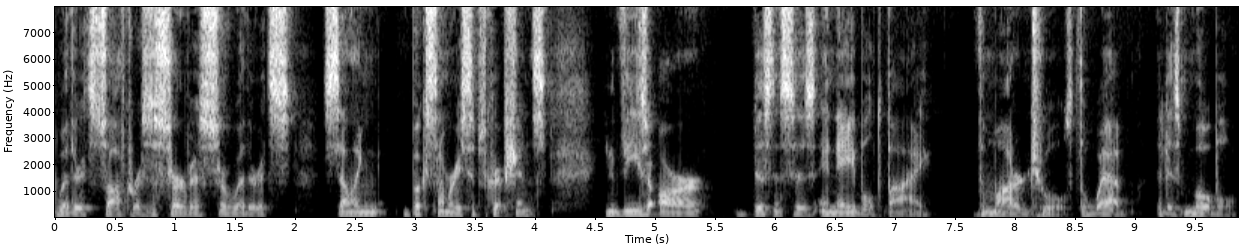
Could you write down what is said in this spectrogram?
whether it's software as a service or whether it's selling book summary subscriptions. You know, these are businesses enabled by the modern tools, the web that is mobile,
